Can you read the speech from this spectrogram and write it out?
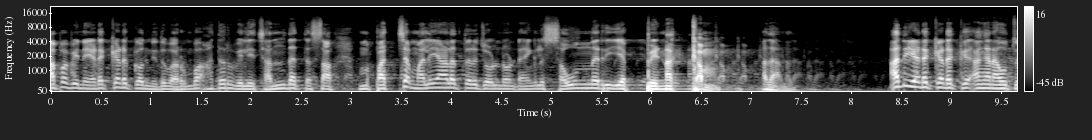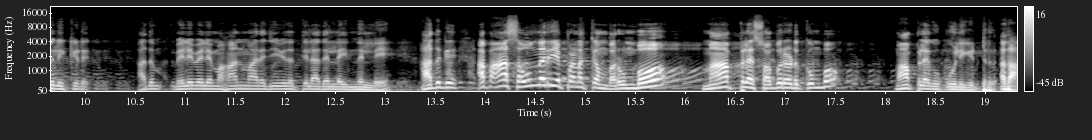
അപ്പൊ പിന്നെ ഇടയ്ക്കിടയ്ക്ക് ഒന്ന് ഇത് വരുമ്പോൾ അതൊരു വലിയ ചന്തത്തെ പച്ച മലയാളത്തിൽ ചോണ്ടോണ്ടെങ്കിൽ സൗന്ദര്യ പിണക്കം. അതാണ്. അത് ഇടയ്ക്കിടയ്ക്ക് അങ്ങനെ ഔത്തുലിക്കിട്. അതും വലിയ വലിയ മഹാന്മാരെ ജീവിതത്തിൽ അതല്ല ഇന്നില്ലേ? അത് അപ്പൊ ആ സൗന്ദര്യ പിണക്കം വരുമ്പോ മാപ്പിള സബറെടുക്കുമ്പോ മാപ്പിളക്ക് കൂലി കിട്ടരുത്. അതാ.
